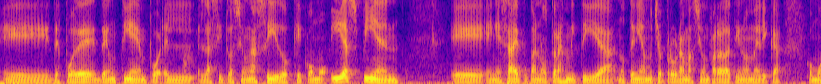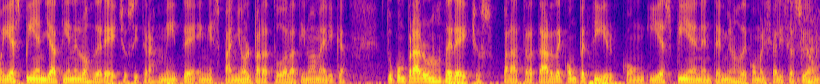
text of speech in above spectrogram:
eh, después de, un tiempo, la situación ha sido que como ESPN eh, en esa época no transmitía, no tenía mucha programación para Latinoamérica. Como ESPN ya tiene los derechos y transmite en español para toda Latinoamérica, tú comprar unos derechos para tratar de competir con ESPN en términos de comercialización,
